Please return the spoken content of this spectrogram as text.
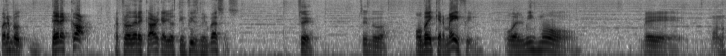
Por ejemplo, Derek Carr. Prefiero Derek Carr que a Justin Fields mil veces. Sí, sin duda. O Baker Mayfield. O el mismo. eh, bueno,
